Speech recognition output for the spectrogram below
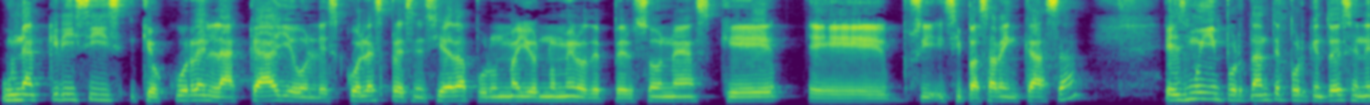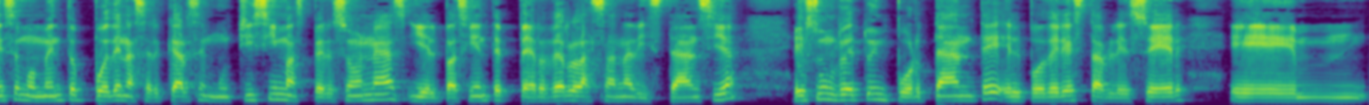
una crisis que ocurre en la calle o en la escuela es presenciada por un mayor número de personas que eh, si, si pasara en casa. Es muy importante porque entonces en ese momento pueden acercarse muchísimas personas y el paciente perder la sana distancia. Es un reto importante el poder establecer eh,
